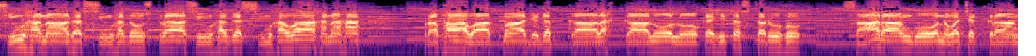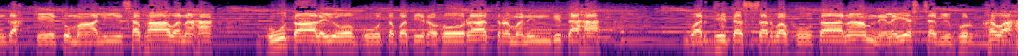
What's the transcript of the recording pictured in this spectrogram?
सिंहनाथः सिंहदंष्ट्रा सिंहगः सिंहवाहनः प्रभावात्मा जगत्कालः कालो लोकहितस्तरुः साराङ्गो नवचक्राङ्गः केतुमाली सभावनः भूतालयो भूतपतिरहोरात्रमनिन्दितः वर्धितः सर्वभूतानाम् निलयश्च विभुर्भवः।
